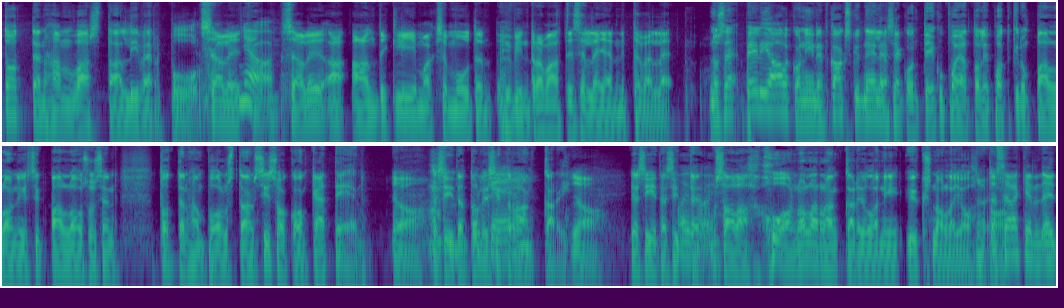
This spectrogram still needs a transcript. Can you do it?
Tottenham vastaan Liverpool. se oli, Joo. se oli antikliimaksi muuten hyvin dramaattiselle ja jännittävälle. No se peli alkoi niin, että 24 sekuntia, kun pojat oli potkinut palloa, niin sitten pallo osui sen Tottenham puolustajan sisokoon käteen. Joo, Ja siitä tuli Okei. sitten rankkari. joo. Ja siitä sitten voi. Sala huonolla rankkarilla niin 1-0 johtoon. Ja sen jälkeen, ei,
